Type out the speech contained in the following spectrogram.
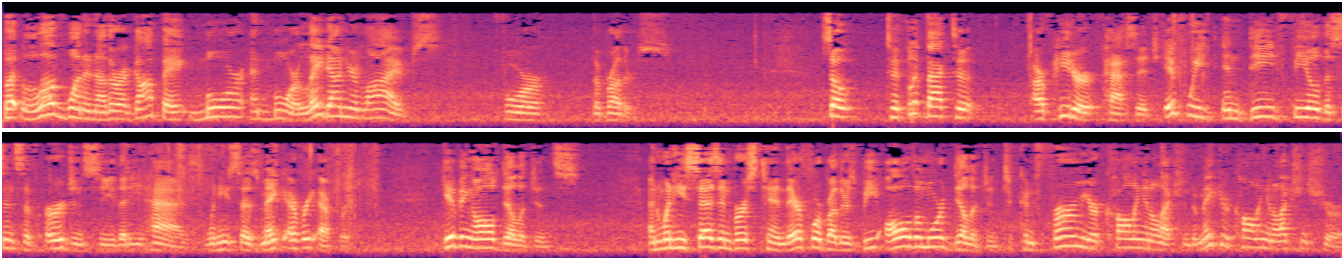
But love one another, agape, more and more. Lay down your lives for the brothers. So, to flip back to our Peter passage, if we indeed feel the sense of urgency that he has when he says, make every effort, giving all diligence, and when he says in verse 10, therefore brothers, be all the more diligent to confirm your calling and election, to make your calling and election sure.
